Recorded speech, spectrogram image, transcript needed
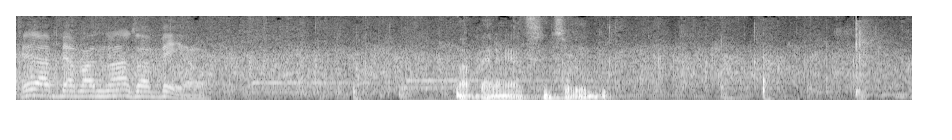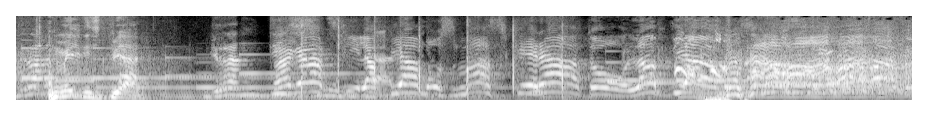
Credo abbia abbandonato davvero. Vabbè, ragazzi, non so che dire. A me dispiace. Grandissimo. Ragazzi, l'abbiamo smascherato! L'abbiamo smascherato!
